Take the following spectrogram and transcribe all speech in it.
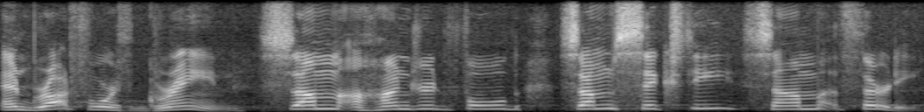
and brought forth grain, some a hundredfold, some sixty, some thirty.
